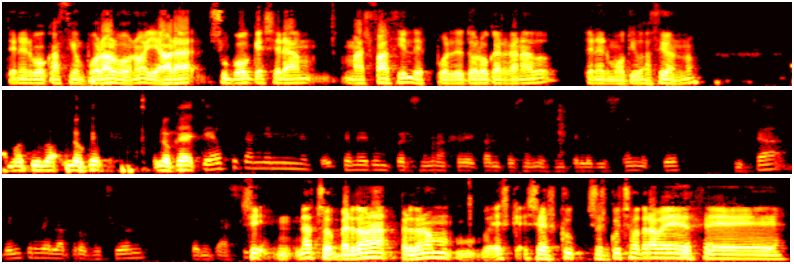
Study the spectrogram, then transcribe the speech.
tener vocación por algo, ¿no? Y ahora supongo que será más fácil, después de todo lo que has ganado, tener motivación, ¿no? lo, que, lo que te hace también tener un personaje de tantos años en televisión es que quizá dentro de la profesión Sí, Nacho, perdona, perdona, es que se, escucha otra vez eh,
